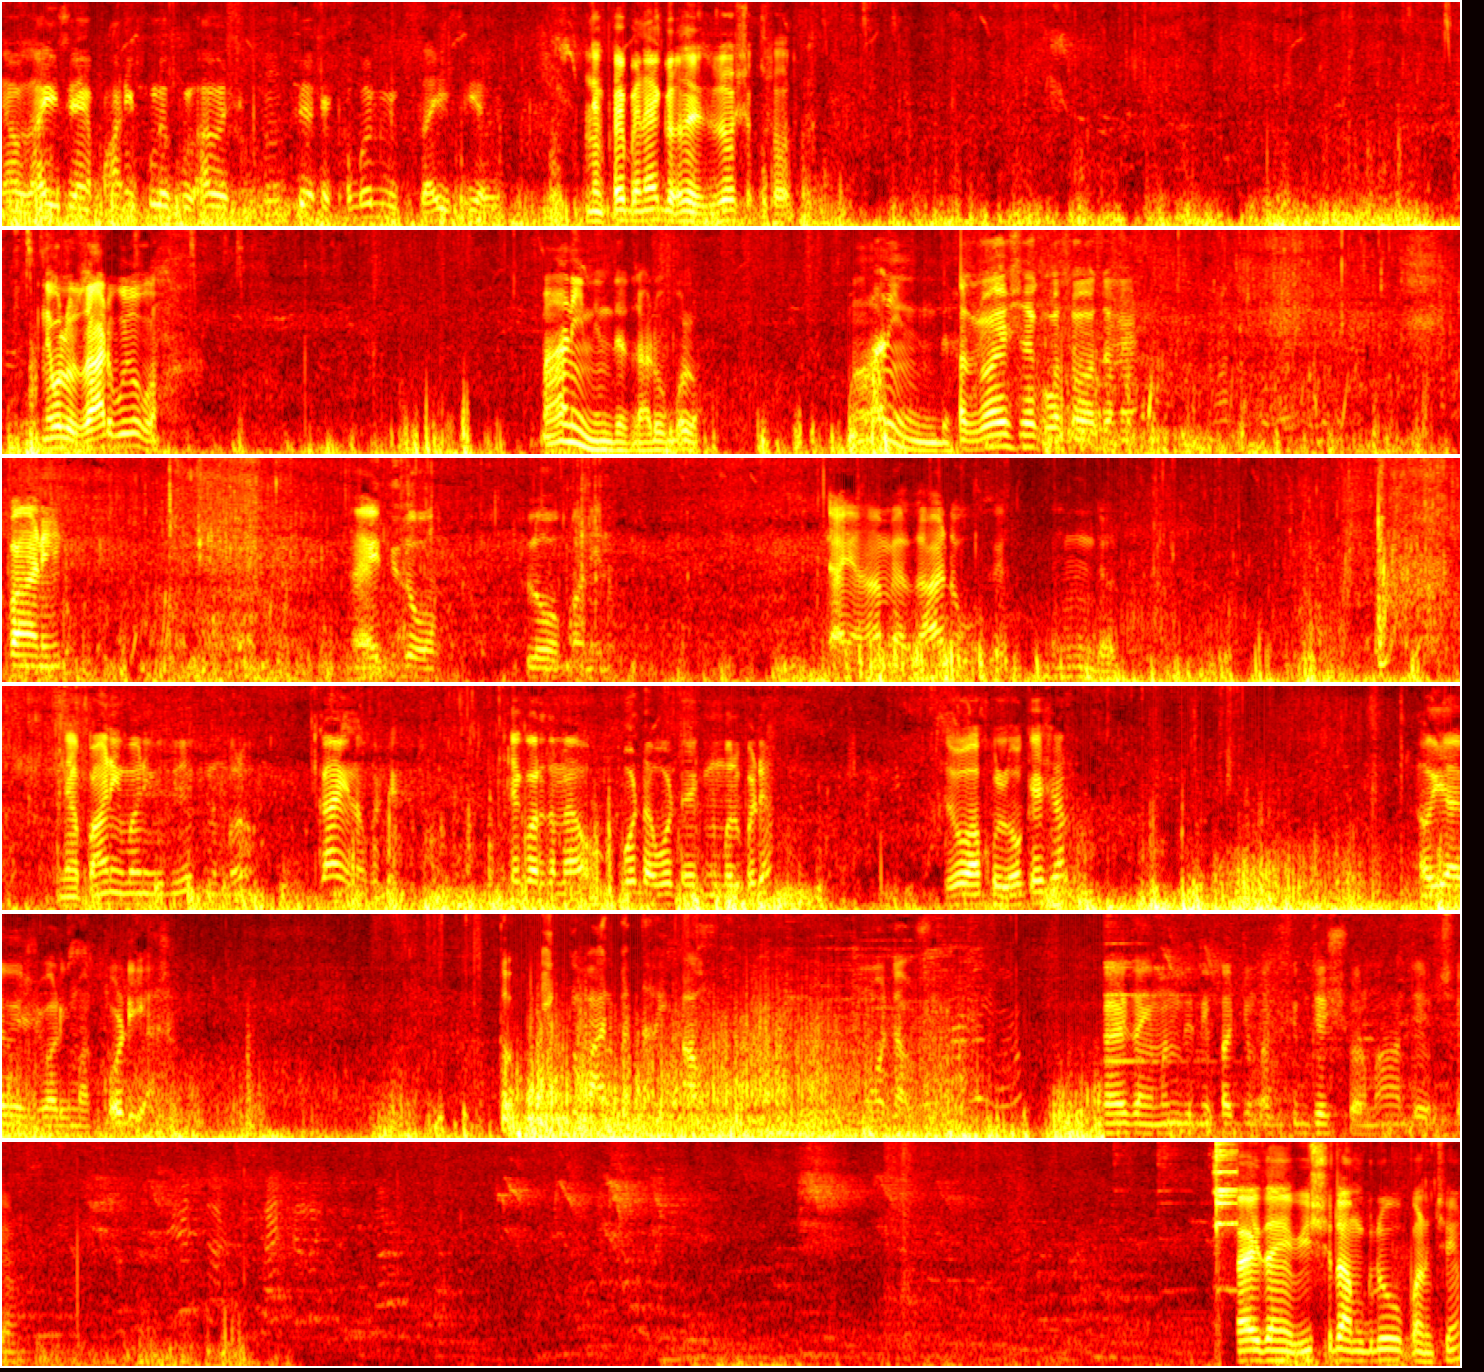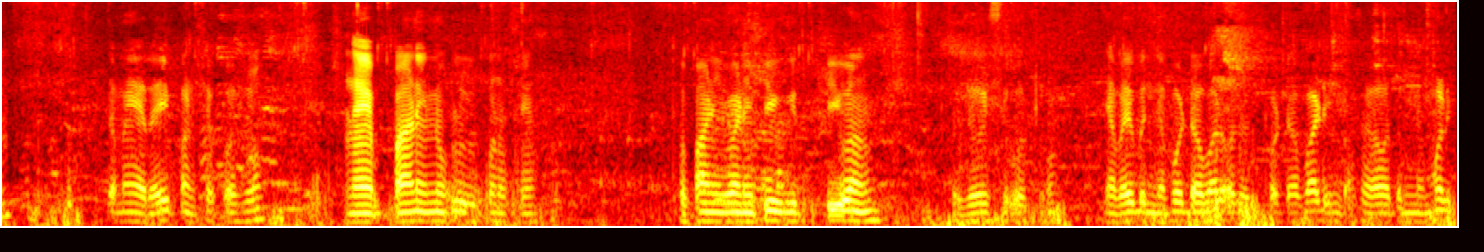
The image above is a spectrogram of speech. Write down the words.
ત્યાં જાય છે, પાણી ફૂલે ફૂલ આવે છે. શું છે કે ખબર નહીં, જાય છે હવે. ને કઈ બેન જોઈ શકશો. ને ઓલું ઝાડવું જોવો. પાણીની અંદર ઝાડવું બોલો. અંદર જોઈ શકો છો તમે. પાણી. અહીંથી તો ફ્લો પાણીનું. અહીંયા અમે ઝાડવું છે. અંદર ત્યાં પાણી વાણી બધું એક નંબર કાંઈ ન ઘટે. એકવાર તમે આવો ફોટા ફોટા એક નંબર પડે જો આખું લોકેશન અયાવેશવાડીમાં ખોડિયાર તો એક વાર બતાવી, આવો. મોટા ગાઈઝ અહીં મંદિરની બાજુમાં સિદ્ધેશ્વર મહાદેવ છે. ગાઈઝ વિશ્રામ ગૃહ પણ છે. તમે અહીંયા રહી પણ શકો છો. ને પાણીનું ઓલું પણ છે. તો પાણી વાણી પીવું, પીવાનું. તો જોઈ શકો છો. ત્યાં ભાઈબંધને ફોટા પાડવા તો ફોટા પાડીને પાછા તમને મળી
